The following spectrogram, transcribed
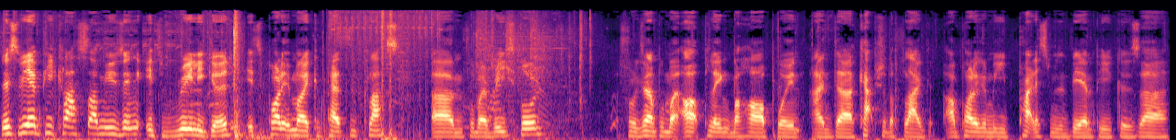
this VMP class I'm using, it's really good. It's probably my competitive class um, for my respawn. For example, my uplink, my hardpoint, and uh, capture the flag. I'm probably going to be practicing with the VMP because uh,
